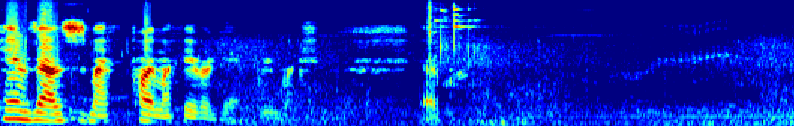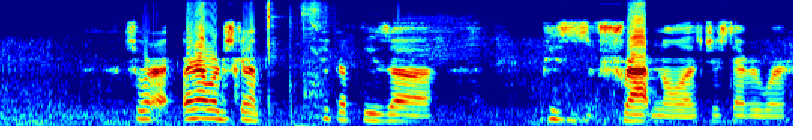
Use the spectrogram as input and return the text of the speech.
Hands down, this is my probably my favorite game, pretty much. Ever. So right now we're just gonna pick up these uh pieces of shrapnel that's just everywhere.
